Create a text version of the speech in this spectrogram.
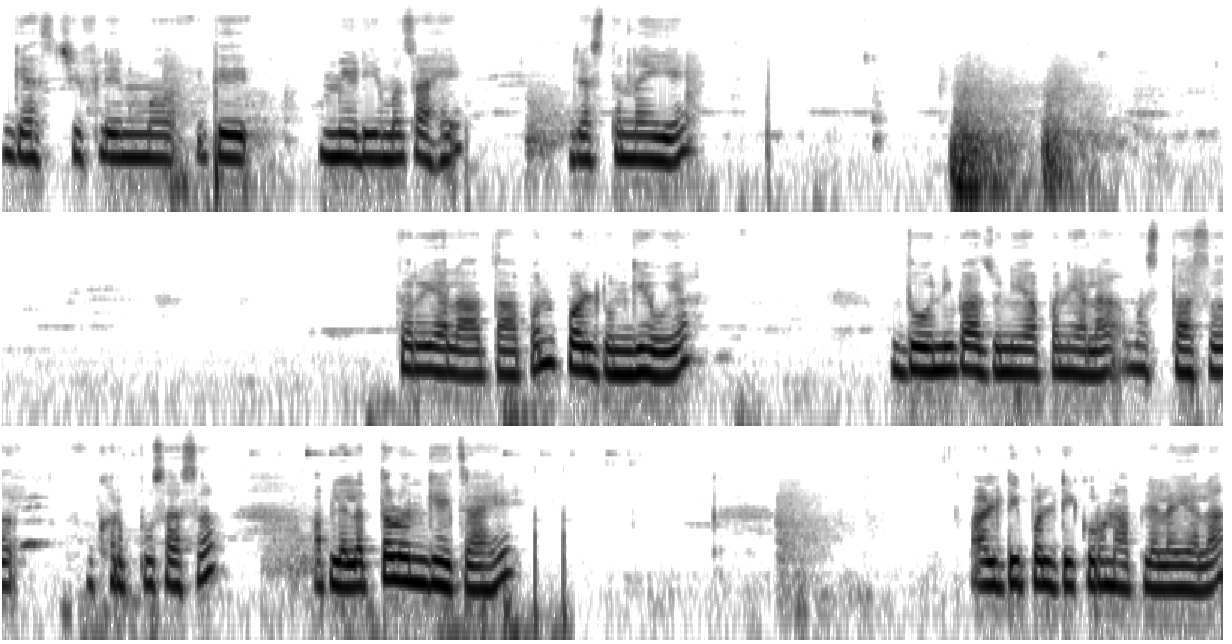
गॅसची फ्लेम इथे मीडियमच आहे. जास्त नाही आहे तर याला आता आपण पलटून घेऊया. दोन्ही बाजूनी आपण याला मस्त असं खरपूस असं आपल्याला तळून घ्यायचं आहे. आलटी पलटी करून आपल्याला याला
